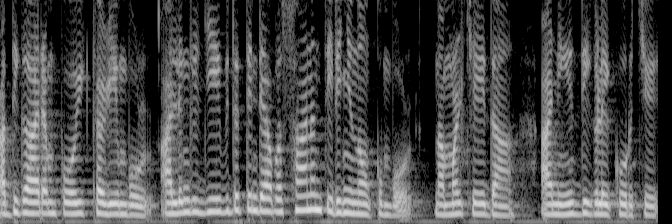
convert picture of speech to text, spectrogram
അധികാരം പോയി കഴിയുമ്പോൾ അല്ലെങ്കിൽ ജീവിതത്തിന്റെ അവസാനം തിരിഞ്ഞു നോക്കുമ്പോൾ നമ്മൾ ചെയ്ത അനീതികളെക്കുറിച്ച്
